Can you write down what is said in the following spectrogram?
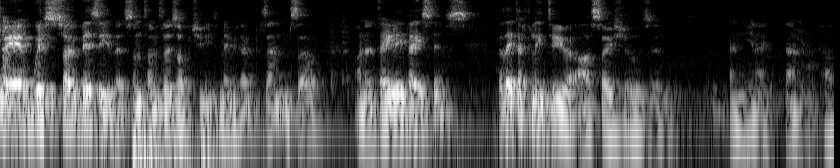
we're we're so busy that sometimes those opportunities maybe don't present themselves on a daily basis, but they definitely do at our socials and and you know down in the pub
